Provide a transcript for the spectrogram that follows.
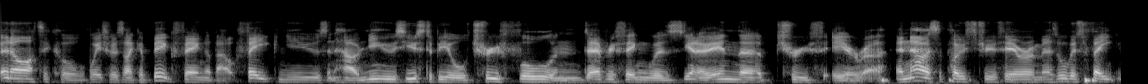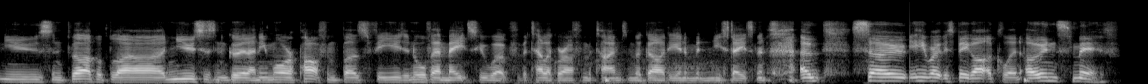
an article which was like a big thing about fake news and how news used to be all truthful and everything was, you know, in the truth era. And now it's the post truth era and there's all this fake news and blah blah blah. News isn't good anymore apart from BuzzFeed and all their mates who work for the Telegraph and the Times and the Guardian and the New Statesman. Um, so he wrote this big article and Owen Smith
